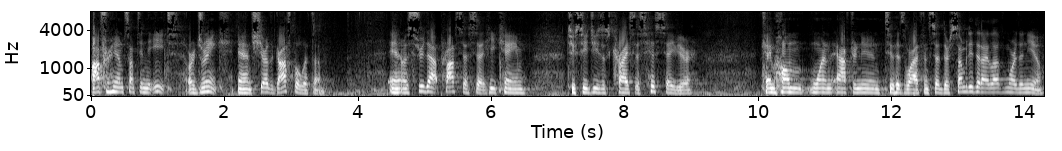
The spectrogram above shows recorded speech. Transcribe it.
offer him something to eat or drink and share the gospel with them. And it was through that process that he came to see Jesus Christ as his Savior came home one afternoon to his wife and said, There's somebody that I love more than you.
